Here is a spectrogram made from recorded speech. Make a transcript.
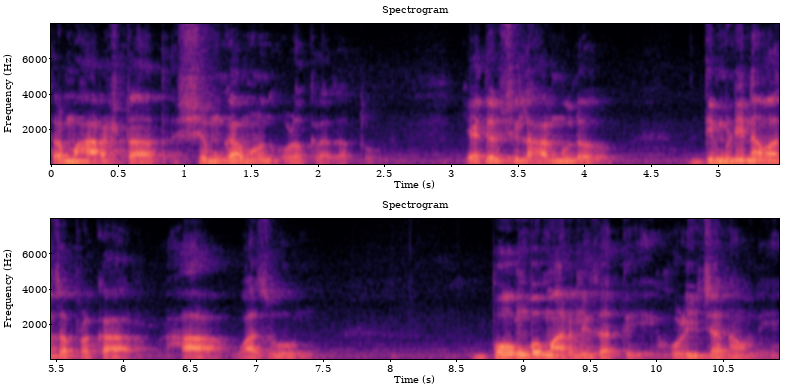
तर महाराष्ट्रात शिमगा म्हणून ओळखला जातो. या दिवशी लहान मुलं दिमडी नावाचा प्रकार हा वाजवून बोंब मारली जाते होळीच्या नावाने.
